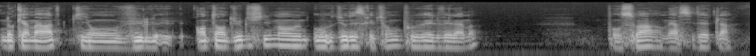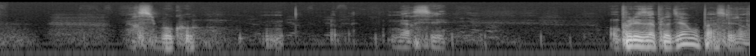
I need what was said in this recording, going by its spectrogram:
nos camarades qui ont vu entendu le film en audio description Vous pouvez lever la main. Bonsoir, merci d'être là. Merci beaucoup. Merci. On peut les applaudir ou pas, ces gens-là?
